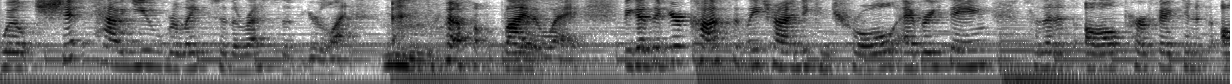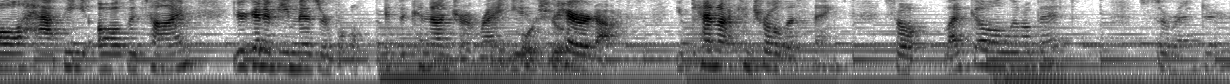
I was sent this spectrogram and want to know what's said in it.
will shift how you relate to the rest of your life as mm. well, by Yes. the way. Because if you're constantly trying to control everything so that it's all perfect and it's all happy all the time, you're gonna be miserable. It's a conundrum, right? You- it's sure. a paradox. You cannot control this thing. So let go a little bit, surrender,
